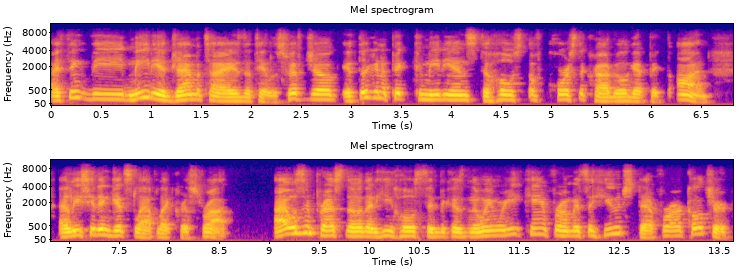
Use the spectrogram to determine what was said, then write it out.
I think the media dramatized the Taylor Swift joke. If they're going to pick comedians to host, of course the crowd will get picked on. At least he didn't get slapped like Chris Rock. I was impressed though that he hosted because knowing where he came from, it's a huge step for our culture.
